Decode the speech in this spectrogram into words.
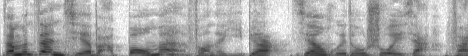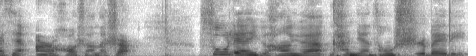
咱们暂且把鲍曼放在一边，先回头说一下发现二号上的事儿。苏联宇航员看见从石碑里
